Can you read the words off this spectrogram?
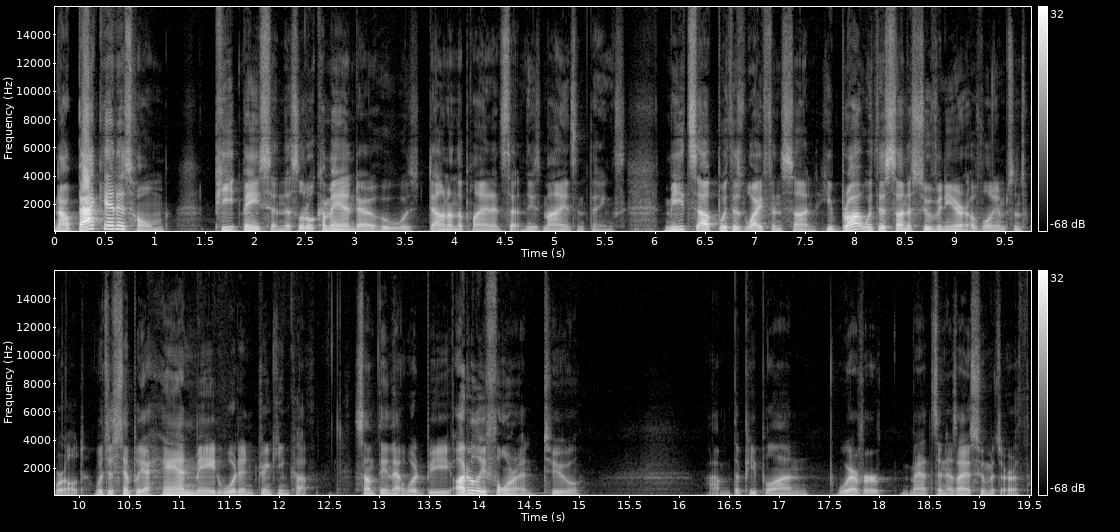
Now, back at his home, Pete Mason, this little commando who was down on the planet setting these mines and things, meets up with his wife and son. He brought with his son a souvenir of Williamson's world, which is simply a handmade wooden drinking cup, something that would be utterly foreign to um, the people on wherever Matson is. I assume it's Earth.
